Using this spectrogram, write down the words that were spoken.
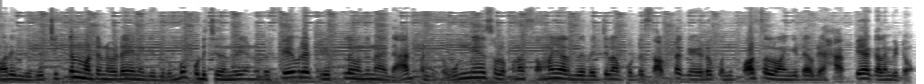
மாதிரி இருந்தது. சிக்கன் மட்டனை விட எனக்கு இது ரொம்ப பிடிச்சிருந்து என்னோட ஃபேவரட் லிஸ்ட்டில் வந்து நான் இதை ஆட் பண்ணிட்டேன். உண்மையாக சொல்ல போனால் செம்மையாக இருந்தது. வெஜ்ஜெலாம் போட்டு சாப்பிட்ட கையோட கொஞ்சம் பார்சல் வாங்கிட்டு அப்படியே ஹாப்பியாக கிளம்பிட்டோம்.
